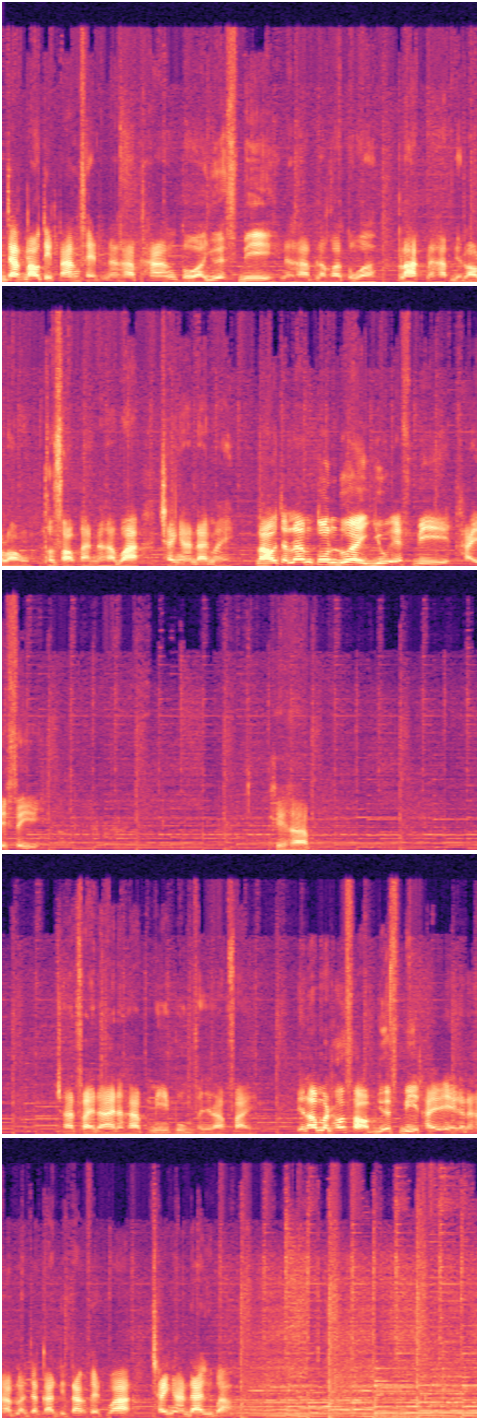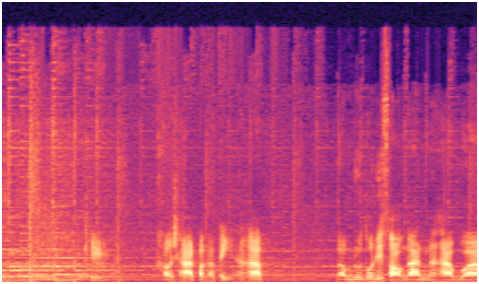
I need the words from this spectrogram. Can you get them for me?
งจากเราติดตั้งเสร็จนะครับทั้งตัว USB นะครับแล้วก็ตัวปลั๊กนะครับเดี๋ยวเราลองทดสอบกันนะครับว่าใช้งานได้ไหม เราจะเริ่มต้นด้วย USB Type C โอเคครับ ชาร์จไฟได้นะครับ มีปุ่มสัญลักษณ์ไฟ เดี๋ยวเรามาทดสอบ USB Type A กันนะครับ หลังจากการติดตั้งเสร็จว่าใช้งานได้หรือเปล่าโอเคเข้าชาร์จปกตินะครับ เรามาดูตัวที่ 2 กันนะครับว่า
